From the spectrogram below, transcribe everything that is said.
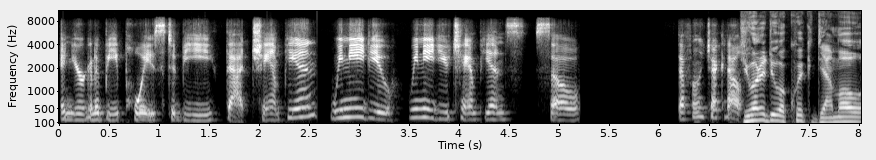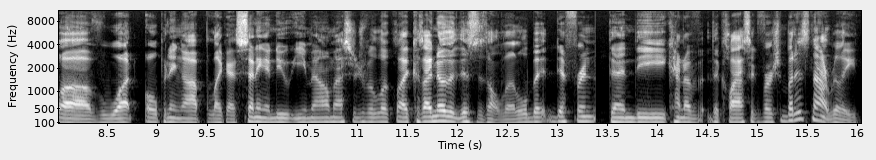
and you're going to be poised to be that champion. We need you. We need you champions. So definitely check it out. Do you want to do a quick demo of what opening up, like a sending a new email message would look like? Because I know that this is a little bit different than the kind of the classic version, but it's not really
